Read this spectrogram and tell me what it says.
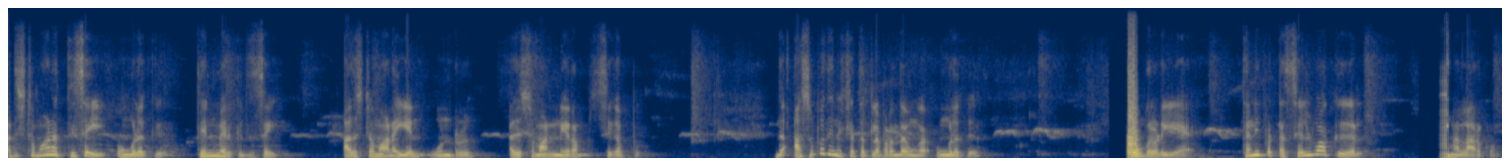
அதிர்ஷ்டமான திசை உங்களுக்கு தென்மேற்கு திசை. அதிர்ஷ்டமான எண் ஒன்று. அதிர்ஷ்டமான நிறம் சிகப்பு. இந்த அசுபதி நட்சத்திரத்தில் பிறந்தவங்க உங்களுக்கு உங்களுடைய தனிப்பட்ட செல்வாக்குகள் நல்லாயிருக்கும்.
